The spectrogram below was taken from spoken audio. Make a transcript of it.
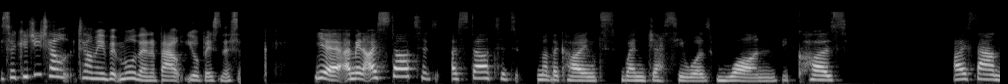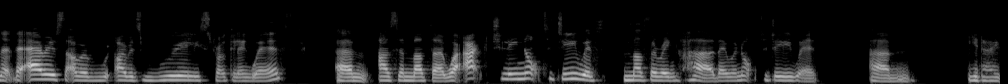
So could you tell tell me a bit more then about your business? Yeah, I mean, I started I started Motherkind when Jessie was one because I found that the areas that I were I was really struggling with um, as a mother were actually not to do with mothering her. They were not to do with, um, you know,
